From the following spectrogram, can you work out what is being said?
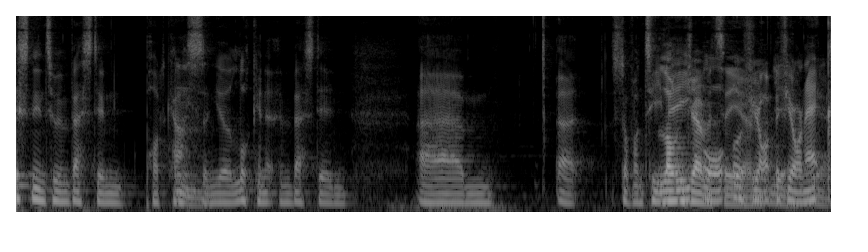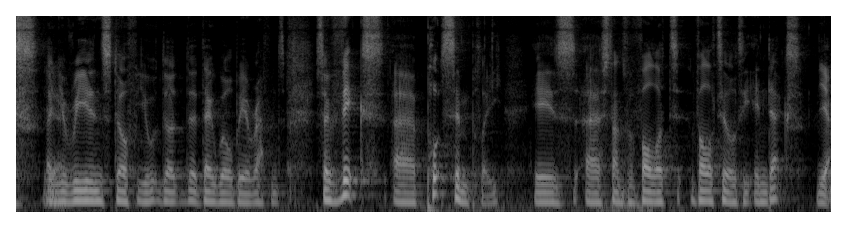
listening to investing podcasts Hmm. and you're looking at investing um, uh, stuff on TV, Longevity or, or if you're if yeah, you're on yeah, X and you're reading stuff, you the, the, there will be a reference. So VIX, uh, put simply, is uh, stands for volat- volatility index. Yeah.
